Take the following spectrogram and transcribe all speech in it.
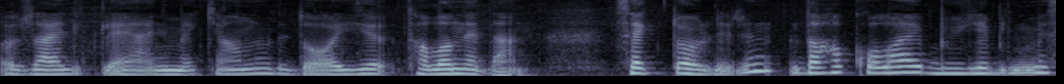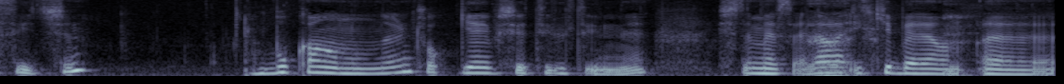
özellikle yani mekanı ve doğayı talan eden sektörlerin daha kolay büyüyebilmesi için bu kanunların çok gevşetildiğini işte mesela Evet. iki beyan e,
